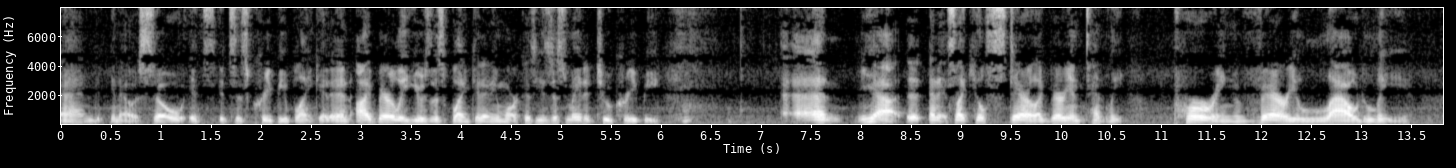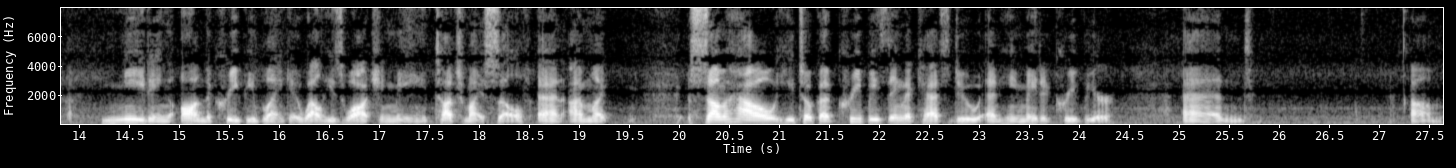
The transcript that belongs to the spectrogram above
and you know so it's it's his creepy blanket and i barely use this blanket anymore because he's just made it too creepy and yeah, it, and it's like he'll stare like very intently, purring very loudly, kneading on the creepy blanket while he's watching me touch myself, and I'm like, somehow he took a creepy thing that cats do and he made it creepier, and um,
